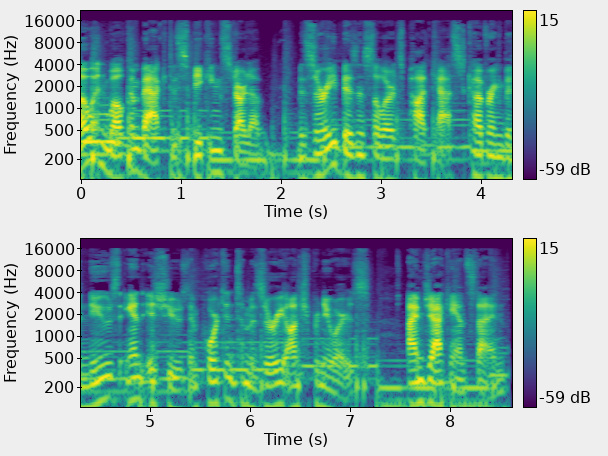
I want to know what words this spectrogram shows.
Hello and welcome back to Speaking Startup, Missouri Business Alerts podcast covering the news and issues important to Missouri entrepreneurs. I'm Jack Anstein.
